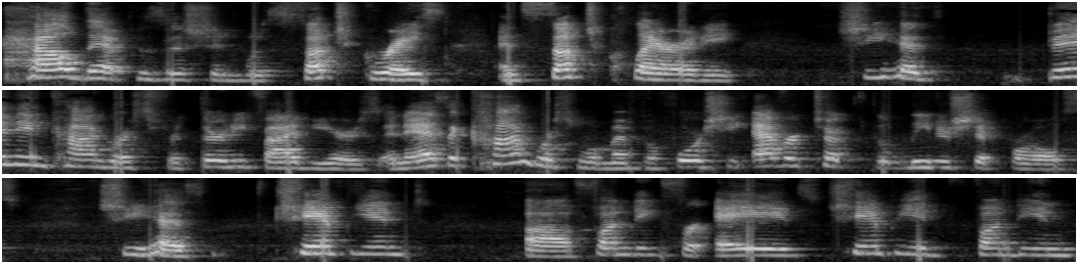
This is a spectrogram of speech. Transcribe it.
held that position with such grace and such clarity. She has been in Congress for 35 years. And as a Congresswoman, before she ever took the leadership roles, she has championed uh, funding for AIDS, championed funding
